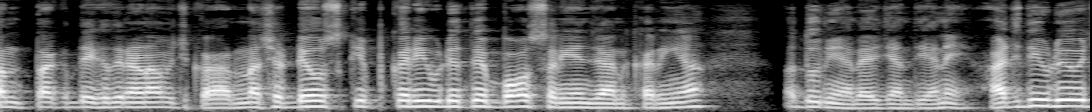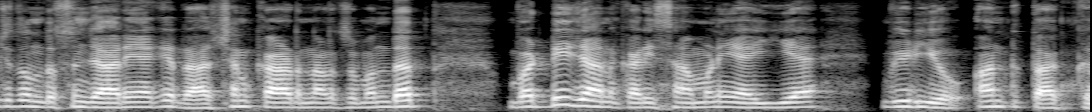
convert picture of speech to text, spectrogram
ਅੰਤ ਤੱਕ ਦੇਖਦੇ ਰਹਿਣਾ ਵਿਚਕਾਰ ਨਾ ਛੱਡਿਓ, ਸਕਿਪ ਕਰੀ ਵੀਡੀਓ ਤੇ ਬਹੁਤ ਸਾਰੀਆਂ ਜਾਣਕਾਰੀਆਂ ਅਧੂਰੀਆਂ ਰਹਿ ਜਾਂਦੀਆਂ ਨੇ। ਅੱਜ ਦੀ ਵੀਡੀਓ ਵਿੱਚ ਤੁਹਾਨੂੰ ਦੱਸਣ ਜਾ ਰਹੇ ਹਾਂ ਕਿ ਰਾਸ਼ਨ ਕਾਰਡ ਨਾਲ ਸੰਬੰਧਿਤ ਵੱਡੀ ਜਾਣਕਾਰੀ ਸਾਹਮਣੇ ਆਈ ਹੈ। ਵੀਡੀਓ ਅੰਤ ਤੱਕ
